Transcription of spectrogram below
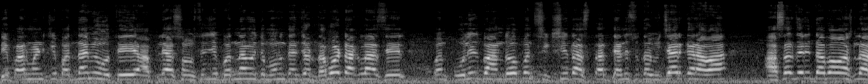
डिपार्टमेंटची बदनामी होते आपल्या संस्थेची बदनामी होते म्हणून त्यांच्यावर दबाव टाकला असेल पण पोलीस बांधव पण शिक्षित असतात त्यांनी सुद्धा विचार करावा. असा जरी दबाव असला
